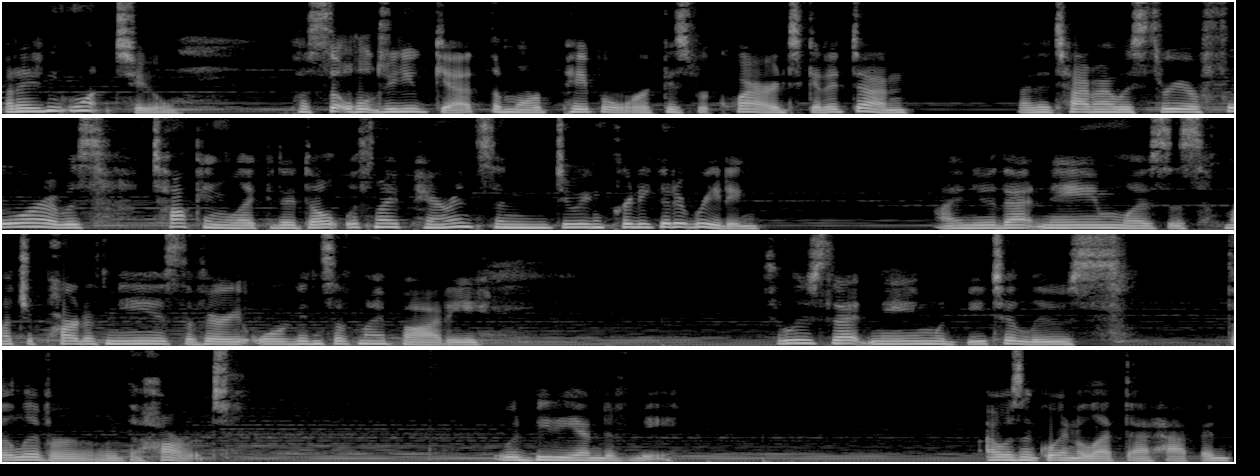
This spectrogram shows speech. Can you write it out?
but I didn't want to. Plus, the older you get, the more paperwork is required to get it done. By the time I was three or four, I was talking like an adult with my parents and doing pretty good at reading. I knew that name was as much a part of me as the very organs of my body. To lose that name would be to lose the liver or the heart. It would be the end of me. I wasn't going to let that happen,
